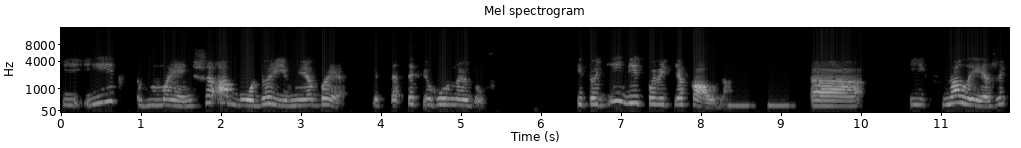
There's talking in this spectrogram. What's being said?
і х менше або дорівнює b. І все це фігурною дужкою. І тоді відповідь яка у нас? Е, х належить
